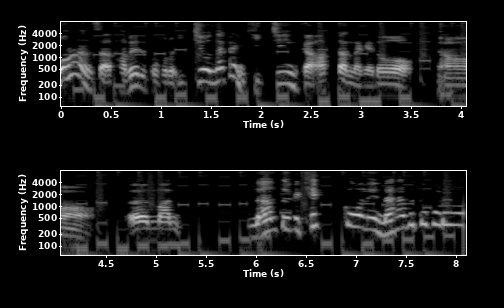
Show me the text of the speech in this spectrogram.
ご飯さ、食べるところ、一応中にキッチンカーあったんだけど、ああ。うん、まあ、なんというか結構ね、並ぶところ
